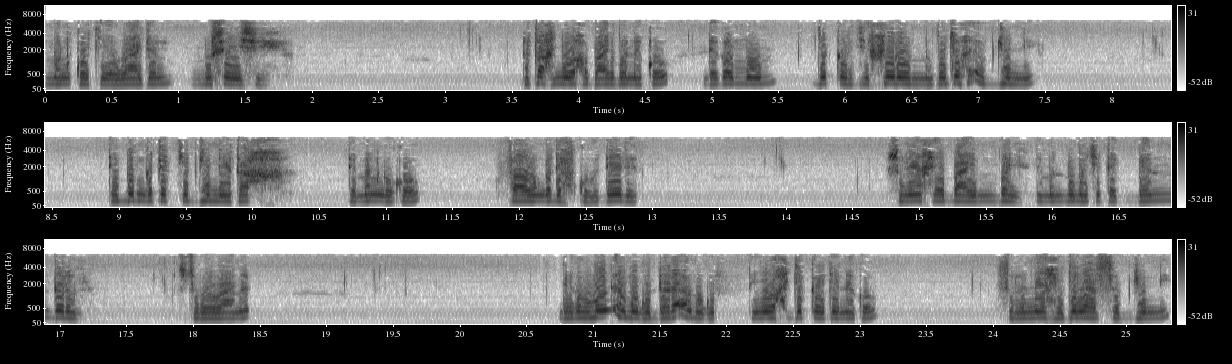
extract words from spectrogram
من كو تي واجل مسيسي lu tax ñu wax baay ba ne ko ndegam moom jëkkër ji xéroon na ba joxe ab junni. Te bëgg nga teg ci junni tax te mën nga ko faaw nga def ko déedéet. Su neexee bàyyi mu bañ ne man duma ci teg benn dërëm. Su boobaa nag ndegam wéet amagut dara amagut. Dañuy wax jëkkër ji ne ko su la neexee jëlaat sab junni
